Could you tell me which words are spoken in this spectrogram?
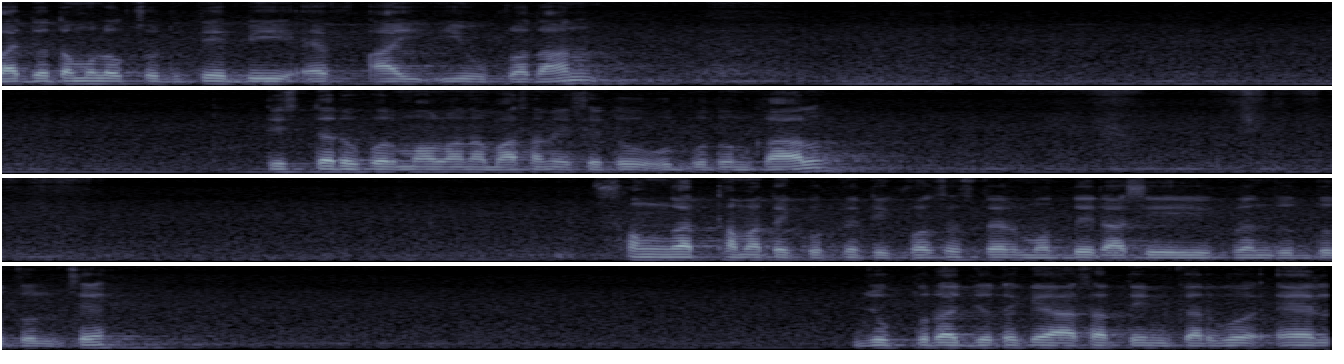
বাধ্যতামূলক ছুটিতে বিএফআইইউ প্রধান তিস্তার উপর মাওলানা বাসানি সেতু উদ্বোধনকাল সংঘাত থামাতে কূটনৈতিক প্রচেষ্টার মধ্যে রাশিয়া ইউক্রেন যুদ্ধ চলছে। যুক্তরাজ্য থেকে আসা তিন কার্গো এল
